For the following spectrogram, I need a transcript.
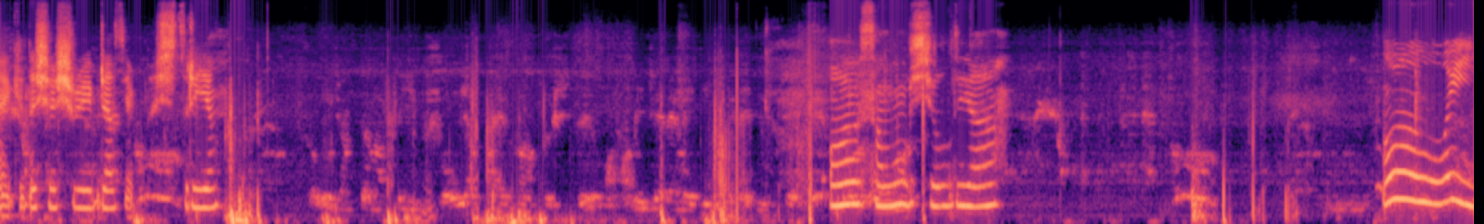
Arkadaşlar şurayı biraz yaklaştırayım. Aa sandım bir şey oldu ya. Vay.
